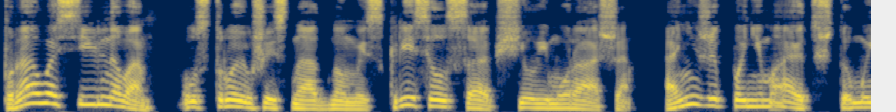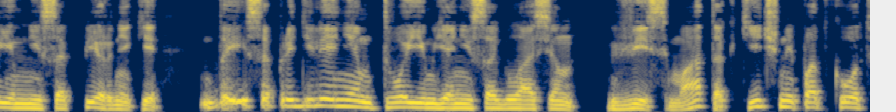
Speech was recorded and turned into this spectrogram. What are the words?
«Право сильного», устроившись на одном из кресел, сообщил ему Раша. «Они же понимают, что мы им не соперники, да и с определением твоим я не согласен. Весьма тактичный подход.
